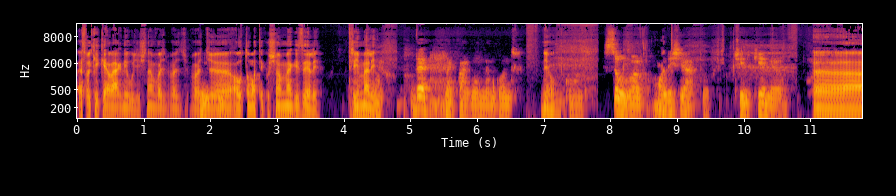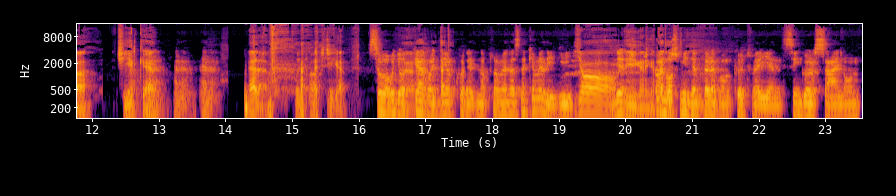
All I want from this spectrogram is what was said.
Ezt vagy ki kell vágni úgyis, nem? Vagy, vagy, vagy automatikusan megizéli? Trimmeli? De megvágom, nem gond. Jó. Nem gond. Szóval, hol is jártok? Csirkénél? Uh, csirke? Ja, elem, elem, elem. Vagy Igen. Szóval, hogy ott kell hagyni tehát... akkor egy napra, mert az nekem elég így. Ja, ugye, igen, igen. Sajnos ott... minden bele van kötve ilyen single sign-on,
